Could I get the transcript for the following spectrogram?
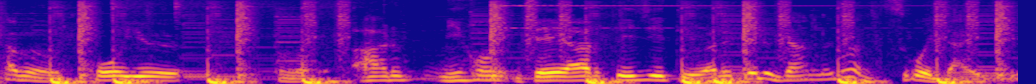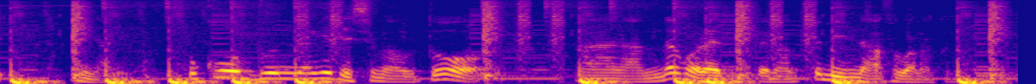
多分こういうその、R、日本 JRPG って言われてるジャンルではすごい大事になりますそこをぶん投げてしまうとああなんだこれってなってみんな遊ばなくなるっていう。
